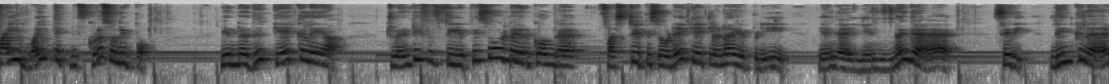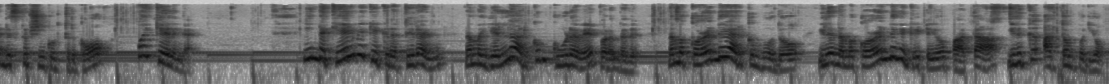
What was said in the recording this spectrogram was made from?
ஃபைவ் ஒயிட் டெக்னிக்ஸ் கூட சொல்லியிருப்போம் என்னது? கேட்கலையா டுவெண்ட்டி ஃபிஃப்த் எபிசோட்ல இருக்கோங்க. ஃபர்ஸ்ட் எபிசோடே கேட்கலனா எப்படி? எங்க என்னங்க? சரி லிங்க்ல டிஸ்கிரிப்ஷன் கொடுத்துருக்கோம். போய் கேளுங்க. இந்த கேள்வி கேட்குற திறன் நம்ம எல்லாருக்கும் கூடவே பிறந்தது. நம்ம குழந்தையா இருக்கும் போதோ நம்ம குழந்தைங்க கிட்டேயோ பார்த்தா இதுக்கு அர்த்தம் புரியும்.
